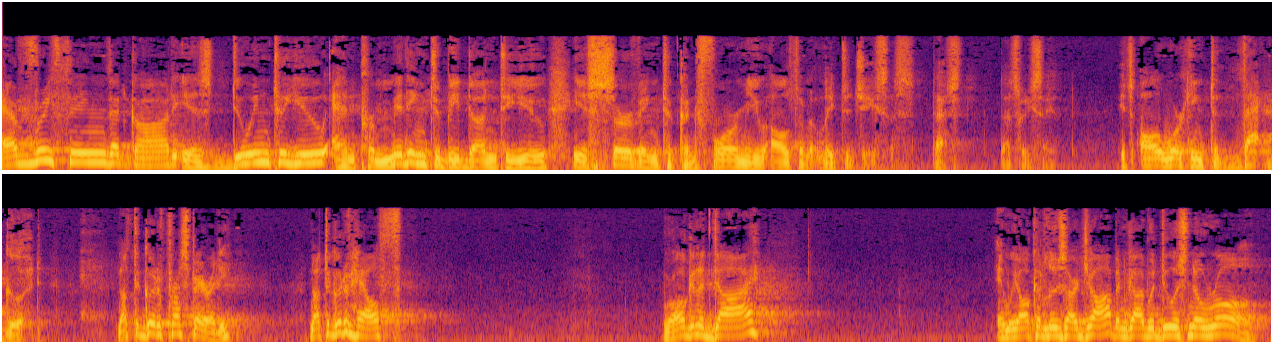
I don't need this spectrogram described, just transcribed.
Everything that God is doing to you and permitting to be done to you is serving to conform you ultimately to Jesus. That's, that's what he's saying. It's all working to that good. Not the good of prosperity, not the good of health. We're all going to die, and we all could lose our job, and God would do us no wrong.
